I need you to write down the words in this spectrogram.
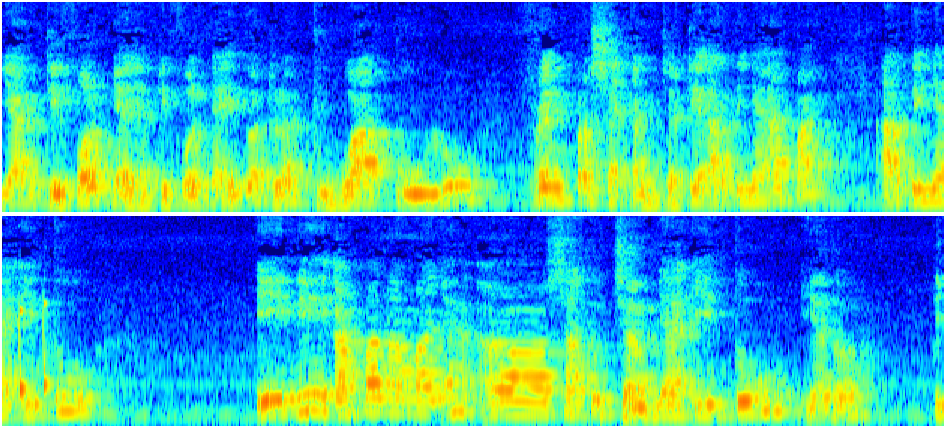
yang defaultnya ya, defaultnya itu adalah 20 frame per second. Jadi artinya apa? Artinya itu ini apa namanya uh, satu jamnya itu ya toh 3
